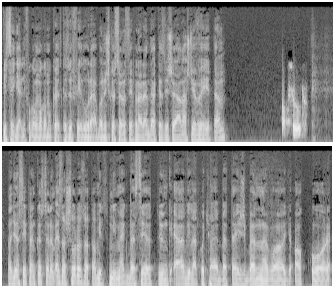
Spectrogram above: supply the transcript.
És szégyelni fogom magam a következő fél órában. És köszönöm szépen a rendelkezésre állást jövő héten. Abszolút. Nagyon szépen köszönöm. Ez a sorozat, amit mi megbeszéltünk, elvileg, hogyha ebben te is benne vagy, akkor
